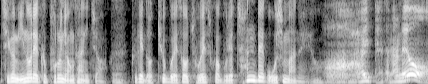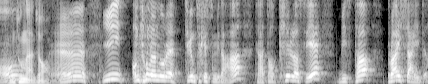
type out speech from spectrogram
지금 이 노래 그 부른 영상 있죠. 그게 너튜브에서 조회수가 무려 1,150만 회예요. 아, 이 대단하네요. 엄청나죠. 예. 이 엄청난 노래 지금 듣겠습니다. 자, 더 킬러스의 Mr. Brightside.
